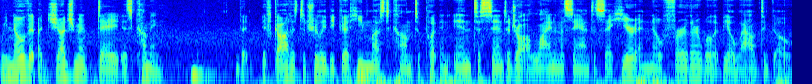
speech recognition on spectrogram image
We know that a judgment day is coming. That if God is to truly be good, he must come to put an end to sin, to draw a line in the sand, to say, Here and no further will it be allowed to go,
